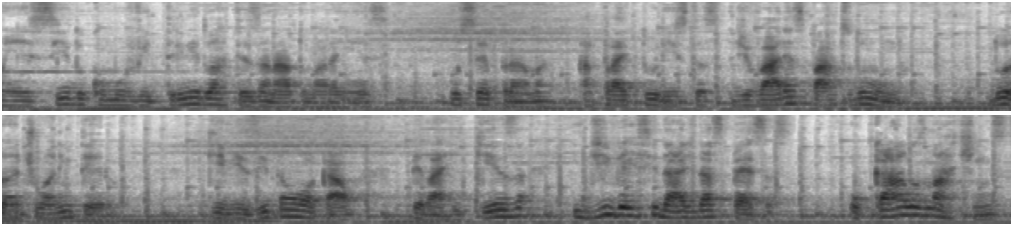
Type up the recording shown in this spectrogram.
Conhecido como vitrine do artesanato maranhense, o Seprama atrai turistas de várias partes do mundo durante o ano inteiro, que visitam o local pela riqueza e diversidade das peças. O Carlos Martins,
